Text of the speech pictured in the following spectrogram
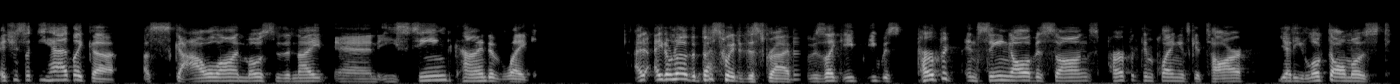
it's just like he had like a a scowl on most of the night, and he seemed kind of like I, I don't know the best way to describe it. It was like he, he was perfect in singing all of his songs, perfect in playing his guitar, yet he looked almost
